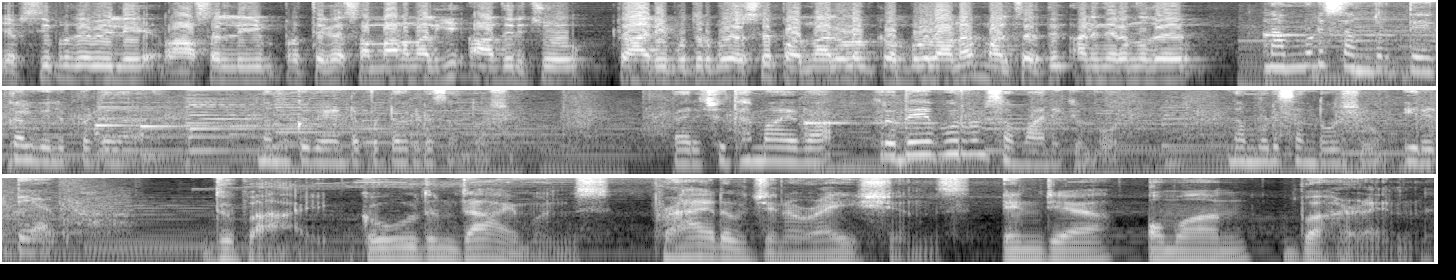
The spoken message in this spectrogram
എഫ് സി പ്രതിഭയിലെ റാസലിനെയും പ്രത്യേക സമ്മാനം നൽകി ആദരിച്ചു. ക്ലാരി പുത്രപ്രദേശ് പതിനാലോളം ക്ലബ്ബുകളാണ് മത്സരത്തിൽ അണിനിരന്നത്. നമ്മുടെ സംതൃപ്തിയേക്കാൾ വിലപ്പെട്ടതാണ് നമുക്ക് വേണ്ടപ്പെട്ടവരുടെ സന്തോഷം. പരിശുദ്ധമായവ ഹൃദയപൂർവം സമ്മാനിക്കുമ്പോൾ നമ്മുടെ സന്തോഷവും ഇരട്ടിയാകും. Dubai golden diamonds pride of generations India Oman Bahrain.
